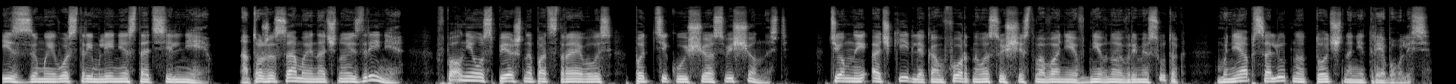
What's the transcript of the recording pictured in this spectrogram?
из-за моего стремления стать сильнее, а то же самое ночное зрение вполне успешно подстраивалось под текущую освещенность. Темные очки для комфортного существования в дневное время суток мне абсолютно точно не требовались.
